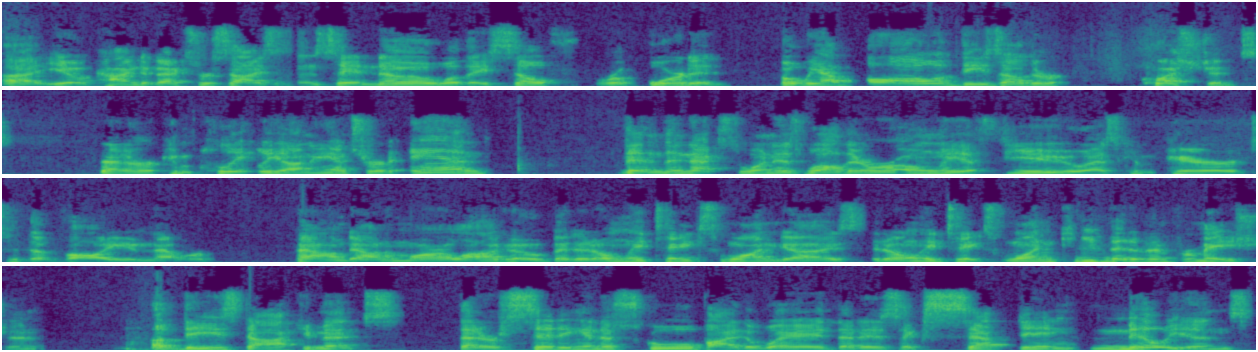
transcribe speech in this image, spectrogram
uh, you know, kind of exercises, and say, no, well, they self-reported, but we have all of these other questions that are completely unanswered. And then the next one is, well, there were only a few as compared to the volume that were found out in Mar-a-Lago, but it only takes one, guys. It only takes one key bit of information of these documents that are sitting in a school, by the way, that is accepting millions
